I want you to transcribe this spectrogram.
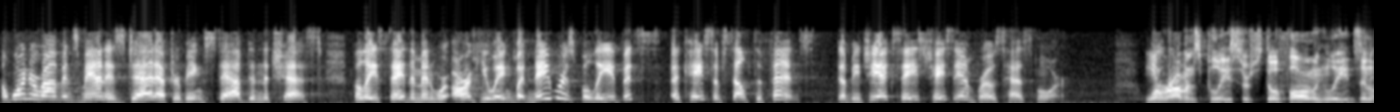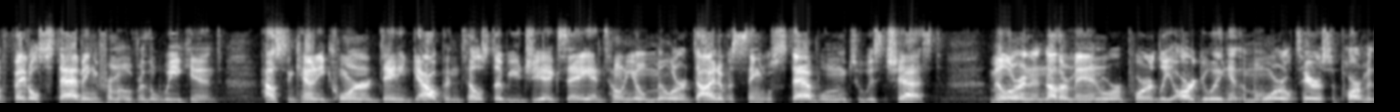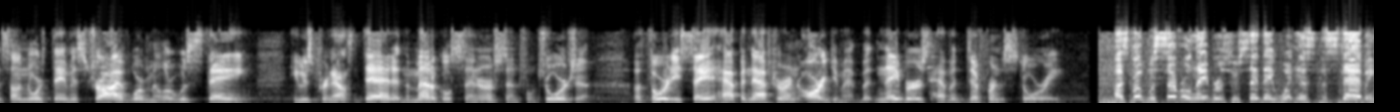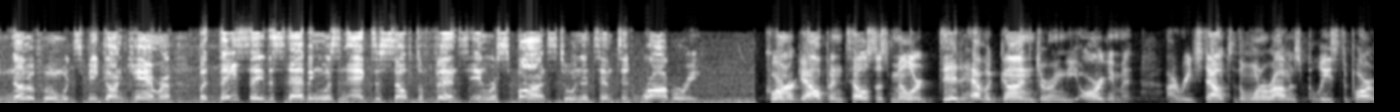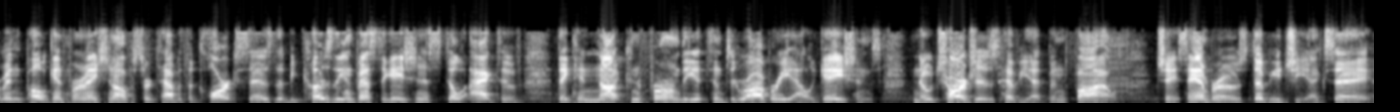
A Warner Robins man is dead after being stabbed in the chest. Police say the men were arguing, but neighbors believe it's a case of self-defense. WGXA's Chase Ambrose has more. Warner Robins police are still following leads in a fatal stabbing from over the weekend. Houston County Coroner Danny Galpin tells WGXA Antonio Miller died of a single stab wound to his chest. Miller and another man were reportedly arguing at the Memorial Terrace Apartments on North Davis Drive where Miller was staying. He was pronounced dead at the Medical Center of Central Georgia. Authorities say it happened after an argument, but neighbors have a different story. I spoke with several neighbors who say they witnessed the stabbing, none of whom would speak on camera, but they say the stabbing was an act of self-defense in response to an attempted robbery. Coroner Galpin tells us Miller did have a gun during the argument. I reached out to the Warner Robins Police Department, and Public Information Officer Tabitha Clark says that because the investigation is still active, they cannot confirm the attempted robbery allegations. No charges have yet been filed. Chase Ambrose, WGXA.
